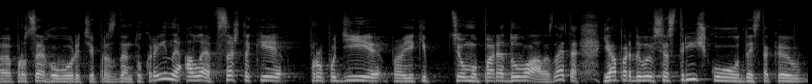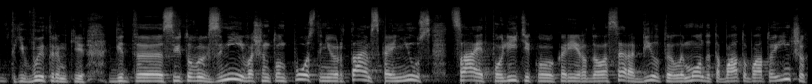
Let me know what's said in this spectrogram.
Е, про це говорить і президент України. Але все ж таки про події, е, які цьому передували. Знаєте, я передивився стрічку, десь таке такі витримки від світових змі: Вашингтон Пост, Нью-Йорк Таймс, Sky News, Цайт, Політіко, Кар'єра Деласера, Білд, Лемонде та багато багато інших.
